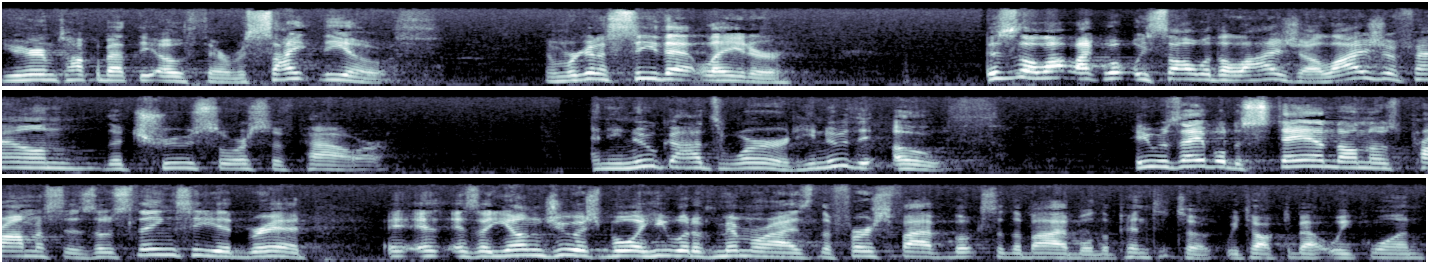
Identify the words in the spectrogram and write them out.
You hear him talk about the oath there. Recite the oath. And we're going to see that later. This is a lot like what we saw with Elijah. Elijah found the true source of power. And he knew God's word, he knew the oath. He was able to stand on those promises, those things he had read. As a young Jewish boy, he would have memorized the first five books of the Bible, the Pentateuch, we talked about week one.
